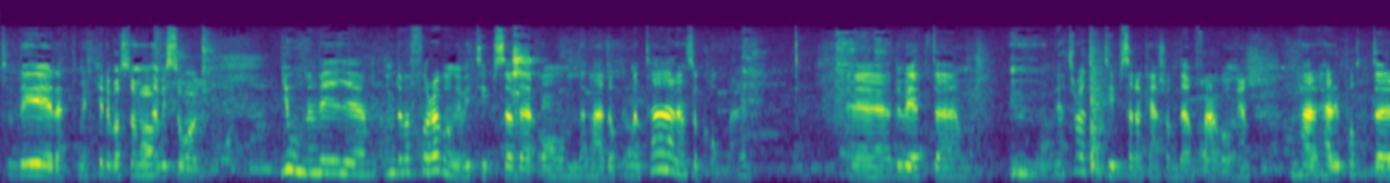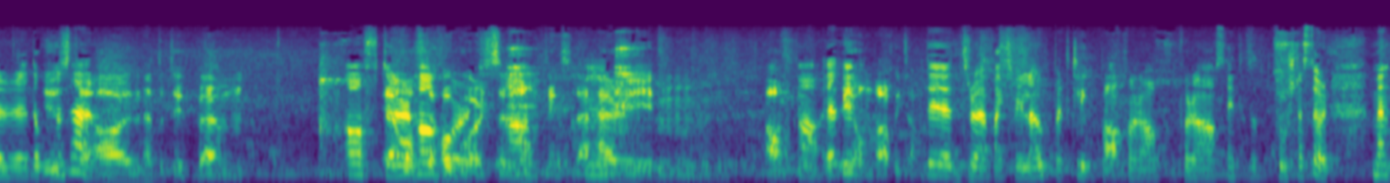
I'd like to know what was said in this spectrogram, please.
Så det är rätt mycket. Det var som Ja. när vi såg Jo, men vi, eh, om det var förra gången vi tipsade om den här dokumentären som kommer. Eh, du vet, eh, jag tror att vi tipsade kanske om den förra gången. Den här Harry Potter-dokumentären. ja den hette typ um, After, After Hogwarts. Hogwarts eller ja. någonting sådär. Harry, mm, ja någonting. Ja, Beyond, ja skitsamma. Det tror jag faktiskt vi la upp ett klipp på Ja. förra, förra avsnittet av Torsdag stör. Men,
